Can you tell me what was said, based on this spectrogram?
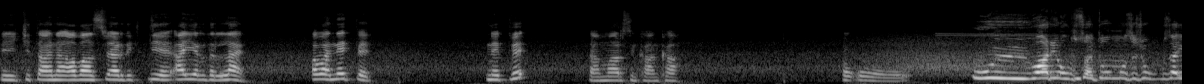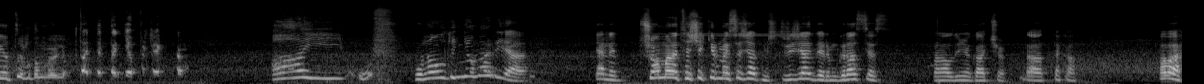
Bir iki tane avans verdik diye hayırdır lan. Baba netvet. Netvet. Sen varsın kanka. Oo. Uy var ya offside olmasa çok güzel yatırdım öyle. Tak tak tak yapacaktım. Ay uf. Ronaldinho var ya. Yani şu an bana teşekkür mesaj atmış. Rica ederim. Gracias. Ronaldinho Gacho. Rahatta kal. Baba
